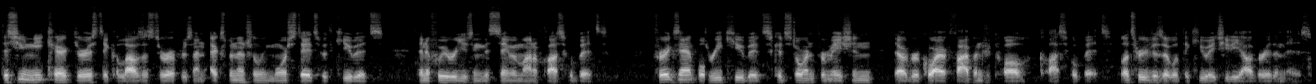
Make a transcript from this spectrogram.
This unique characteristic allows us to represent exponentially more states with qubits than if we were using the same amount of classical bits. For example, 3 qubits could store information that would require 512 classical bits. Let's revisit what the QHED algorithm is.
